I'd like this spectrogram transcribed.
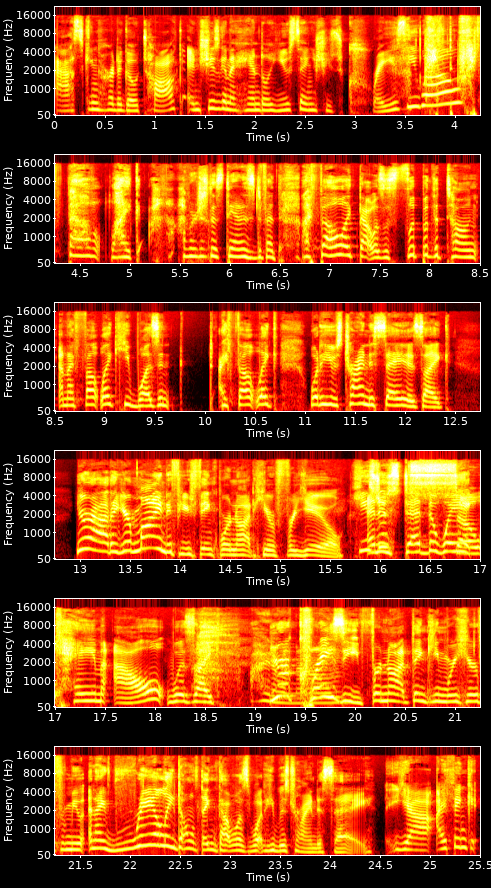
asking her to go talk and she's gonna handle you saying she's crazy well? I felt like I'm just gonna stand as defense. I felt like that was a slip of the tongue, and I felt like he wasn't. I felt like what he was trying to say is like, "You're out of your mind if you think we're not here for you." He's and instead, the way so- it came out was like, "You're know. crazy for not thinking we're here from you." And I really don't think that was what he was trying to say. Yeah, I think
